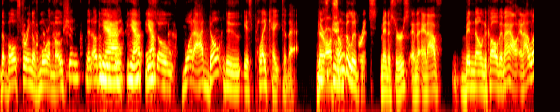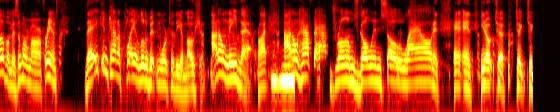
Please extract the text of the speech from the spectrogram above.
the bolstering of more emotion than other yeah, people. Yeah, yeah. yeah. So what I don't do is placate to that. There That's are good. some deliverance ministers, and and I've been known to call them out, and I love them, and some of them are my friends. They can kind of play a little bit more to the emotion. I don't need that, right? Mm-hmm. I don't have to have drums going so loud and and, and you know to, to to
